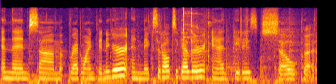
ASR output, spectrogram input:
and then some red wine vinegar and mix it all together. And it is so good.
